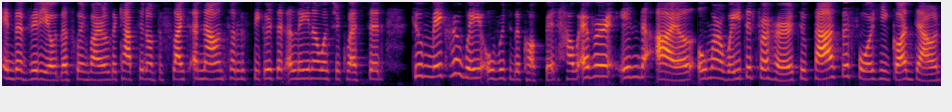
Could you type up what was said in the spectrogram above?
In the video that's going viral, the captain of the flight announced on the speakers that Elena was requested to make her way over to the cockpit. However, in the aisle, Omar waited for her to pass before he got down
